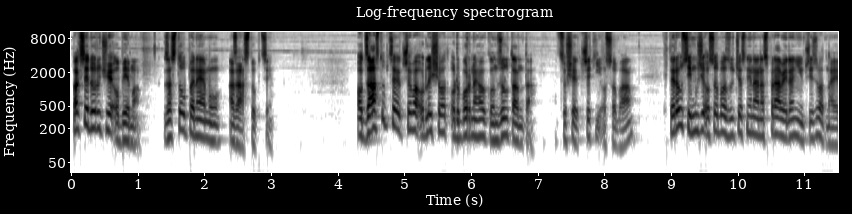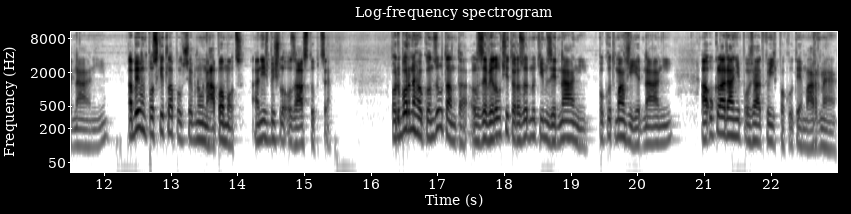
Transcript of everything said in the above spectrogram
Pak se doručuje oběma, zastoupenému a zástupci. Od zástupce je třeba odlišovat odborného konzultanta, což je třetí osoba, kterou si může osoba zúčastněná na správě daní přizvat na jednání, aby mu poskytla potřebnou nápomoc, aniž by šlo o zástupce. Odborného konzultanta lze vyloučit rozhodnutím z jednání, pokud maří jednání, a ukládání pořádkových pokud je marné.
